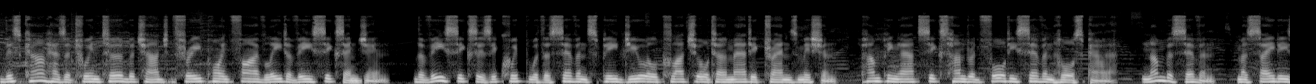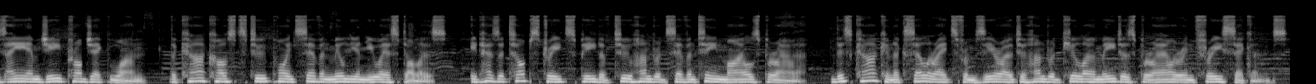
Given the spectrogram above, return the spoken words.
This car has a twin turbocharged 3.5-liter V6 engine. The V6 is equipped with a 7-speed dual-clutch automatic transmission, pumping out 647 horsepower. Number 7, Mercedes-AMG Project 1. The car costs 2.7 million US dollars. It has a top street speed of 217 miles per hour. This car can accelerates from 0 to 100 kilometers per hour in 3 seconds.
